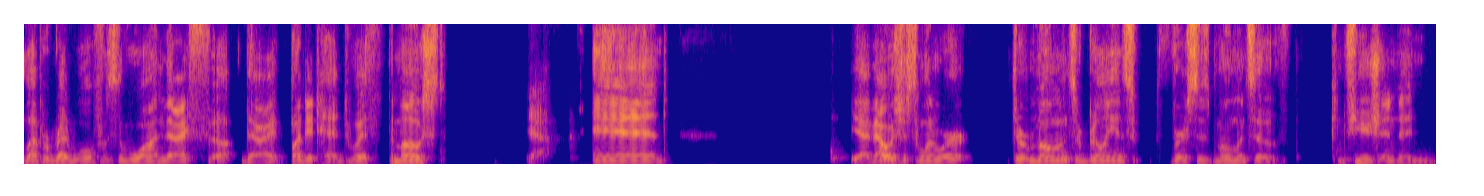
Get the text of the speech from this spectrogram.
Leopard Red Wolf was the one that I felt that I butted heads with the most. yeah. And yeah, that was just the one where there were moments of brilliance versus moments of confusion and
